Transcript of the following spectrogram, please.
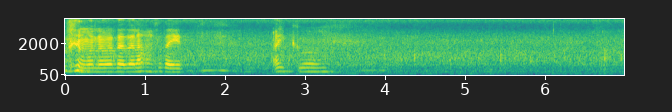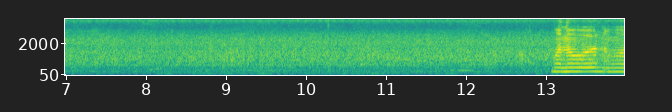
मनोहर दादाला हसत आहेत. ऐक um, मनोहर नाव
